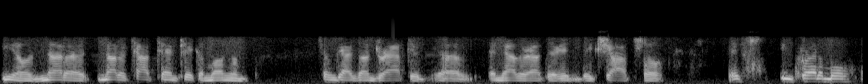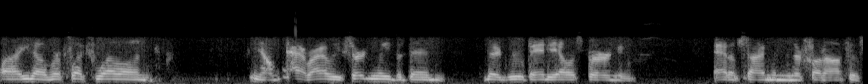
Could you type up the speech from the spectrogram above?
you know, not a not a top ten pick among them. Some guys undrafted, uh, and now they're out there hitting big shots. So it's incredible. Uh, you know, reflects well on you know, Pat Riley certainly, but then their group, Andy Elisburg and Adam Simon in their front office,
